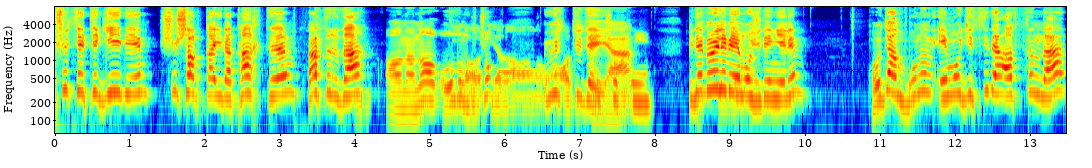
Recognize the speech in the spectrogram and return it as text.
şu seti giydim. Şu şapkayı da taktım. Nasıl Rıza? Ana ne yap- oğlum bu çok ya, üst abi düzey ya. Çok iyi. Bir de böyle bir emoji deneyelim. Hocam bunun emojisi de aslında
